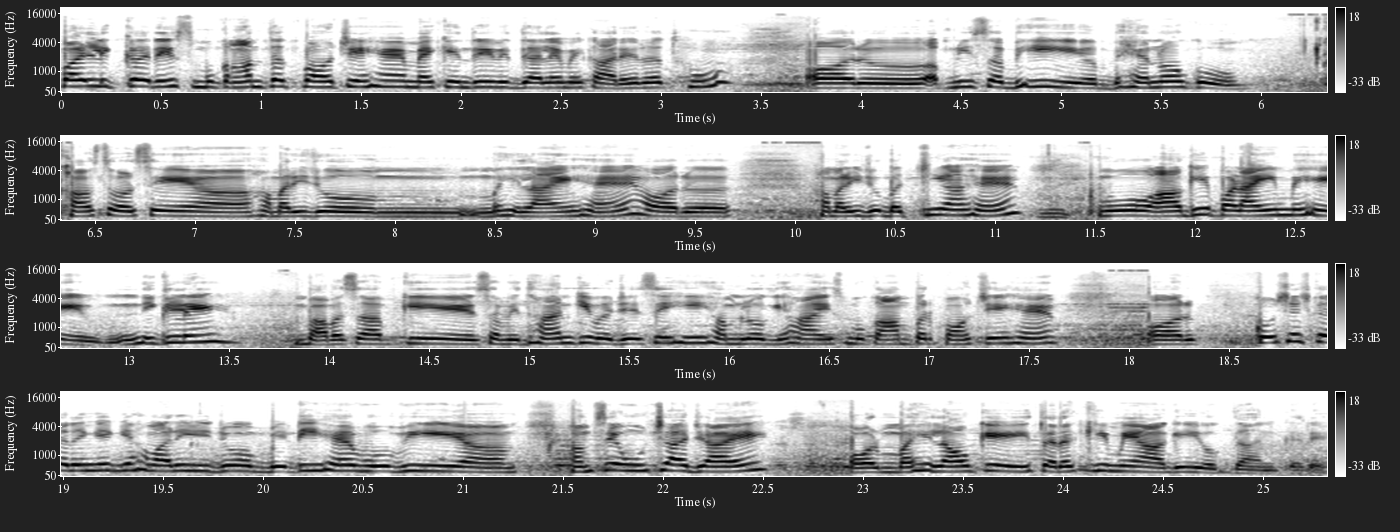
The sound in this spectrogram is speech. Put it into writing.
पढ़ लिख कर इस मुकाम तक पहुँचे हैं। मैं केंद्रीय विद्यालय में कार्यरत हूँ और अपनी सभी बहनों को खास तौर से हमारी जो महिलाएँ हैं और हमारी जो बच्चियाँ हैं वो आगे पढ़ाई में निकलें। बाबा साहब के संविधान की वजह से ही हम लोग यहाँ इस मुकाम पर पहुँचे हैं और कोशिश करेंगे कि हमारी जो बेटी है वो भी हमसे ऊँचा जाए और महिलाओं के तरक्की में आगे योगदान करे।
